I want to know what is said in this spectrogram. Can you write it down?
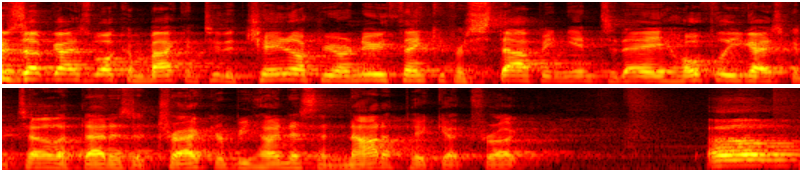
is up guys? Welcome back into the channel. If you are new, thank you for stopping in today. Hopefully you guys can tell that that is a tractor behind us and not a pickup truck. Um,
